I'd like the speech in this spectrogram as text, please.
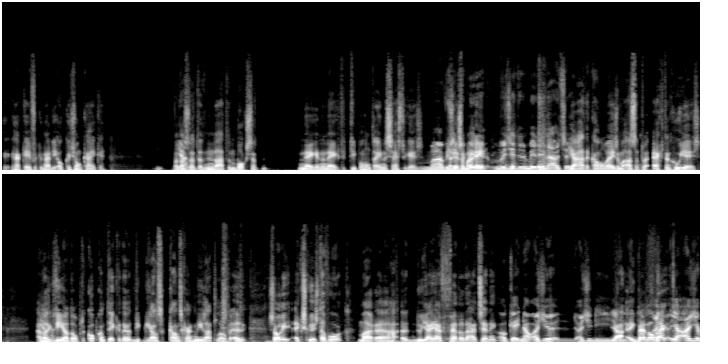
ga ik even naar die occasion kijken. Want Ja? als dat inderdaad een boxer 99 type 161 is, Maar we is zitten, maar midden, we zitten er midden in de uitzending. ja, dat kan wel wezen. Maar als het echt een goede is, en Ja. als ik die al op de kop kan tikken, die kans, kans kan ik niet laten lopen. Eh, sorry, excuus daarvoor, maar eh, eh, doe jij even verder de uitzending? Oké, nou als je, als je die... Ja, die- ik ben al je- weg. Ja, als je,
